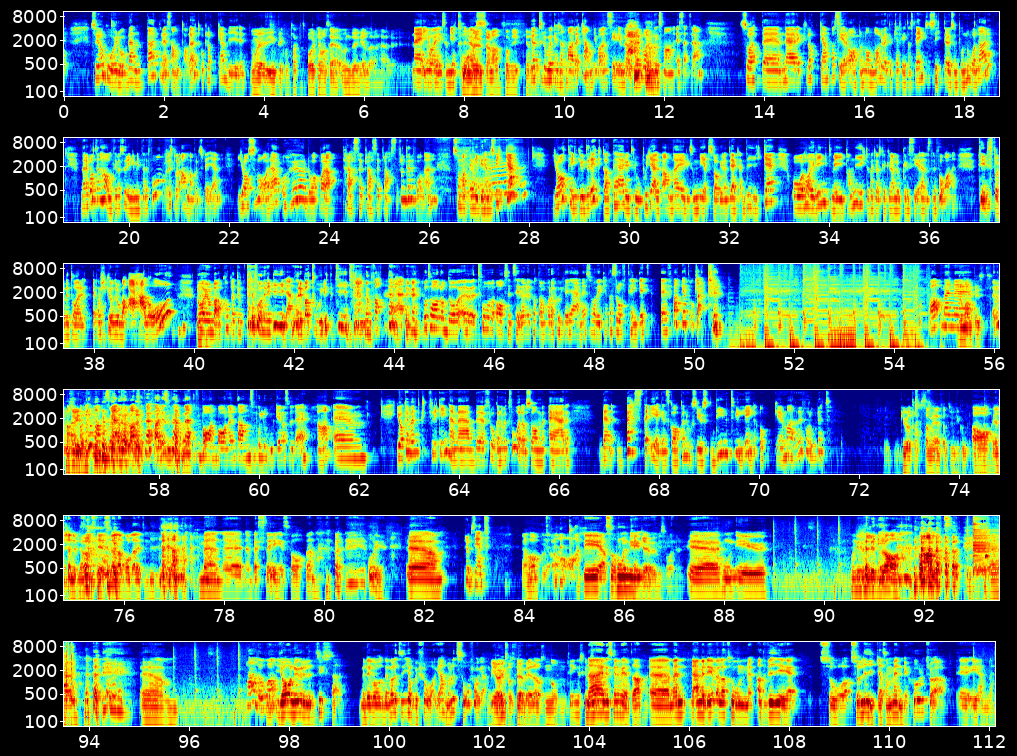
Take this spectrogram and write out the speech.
Så jag går ju då och väntar på det samtalet och klockan blir... Hon ju inte kontaktbar kan man säga under hela den här Nej, jag Ja, är liksom två jättenervös. minuterna som gick. kanske. Jag tror kanske att Marre kan ju vara en seriemördare, våldtäktsman etc. Så att eh, när klockan passerar 18.00, jag vet att kaféet har stängt, så sitter jag ju som på nålar. När det har gått en halvtimme så ringer min telefon och det står Anna på displayen. Jag svarar och hör då bara prassel, prassel, prassel från telefonen. Som att den ligger i hennes ficka. Jag tänker ju direkt då att det här är ju ett rop på hjälp. Anna är ju liksom nedslagen i ett jäkla dike och har ju ringt mig i panik då för att jag ska kunna lokalisera hennes telefon. Tills då det tar ett par sekunder och hon bara ah, hallå? Då har ju hon bara kopplat upp telefonen i bilen och det bara tog ju lite tid för henne att fatta det här. På tal om då eh, två avsnitt sedan när vi pratade om våra sjuka hjärnor så har vi katastroftänket eh, förpackat och klart. Ja men... eh, Romantiskt. och så Roman- vidare. romantiska, romantiska träffar, det är sånt här man berättar för barnbarnen, dans på loken och så vidare. Ja. Ehm, Jag kan väl flika in här med eh, fråga nummer två då som är den bästa egenskapen hos just din tvilling och eh, Marre får ordet. Gud vad tacksam jag är för att du fick ordet. Ja, jag kände precis det. Snälla bolla det till Mia. Men eh, den bästa egenskapen... Oj. Ehm, Rumsrent. Jaha. ja, det är alltså hon är ju... över mitt svar här. Eh, hon är ju... Hon är väldigt bra på allt. Eh, ehm, hallå! ja, nu är det lite tyst här. Men det var, det var lite jobbig fråga. Det var lite svår fråga. Vi har ju inte fått förbereda oss någonting. ska vi Nej, säga. det ska ni veta. Eh, men, nej, men det är väl att hon, att vi är så, så lika som människor tror jag. eh, Är en...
